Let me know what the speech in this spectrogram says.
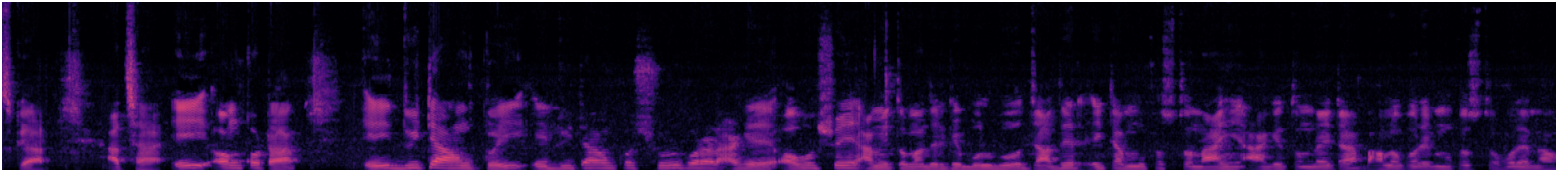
square. আচ্ছা এই অঙ্কটা এই দুইটা অঙ্কই, এই দুইটা অঙ্ক শুরু করার আগে অবশ্যই আমি তোমাদেরকে বলব, যাদের এটা মুখস্থ নাই, আগে তোমরা এটা ভালো করে মুখস্থ করে নাও।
